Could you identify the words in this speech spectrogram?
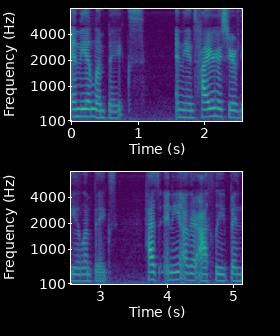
In the Olympics, in the entire history of the Olympics, has any other athlete been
